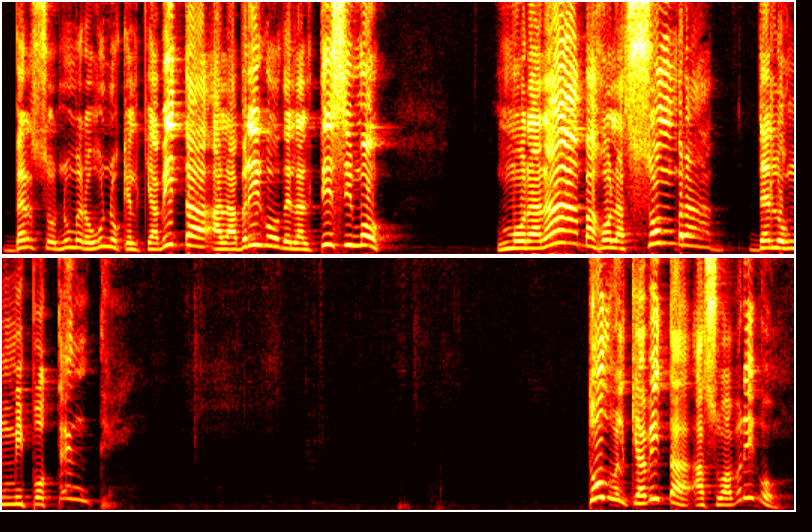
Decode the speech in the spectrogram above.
verso número 1, que el que habita al abrigo del Altísimo morará bajo la sombra del omnipotente. Todo el que habita a su abrigo.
